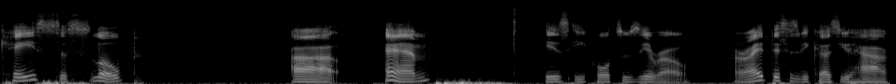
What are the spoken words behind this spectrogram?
case, the slope uh, m is equal to 0. Alright, this is because you have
